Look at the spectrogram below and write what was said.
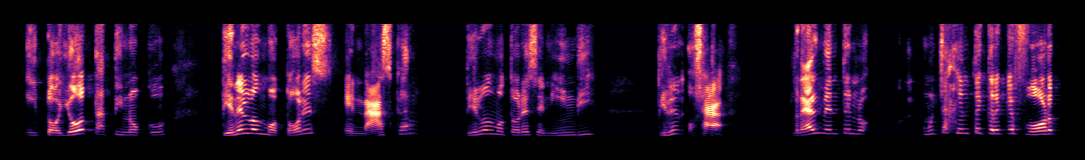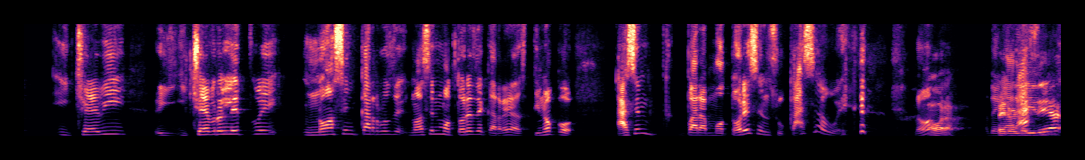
y Toyota, Tinoco, tienen los motores en NASCAR, tienen los motores en Indy, tienen, o sea, realmente no. Mucha gente cree que Ford y Chevy y, Chevrolet, güey, no hacen carros, de, no hacen motores de carreras. Tinoco, hacen para motores en su casa, güey. ¿No? Ahora, pero la idea,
